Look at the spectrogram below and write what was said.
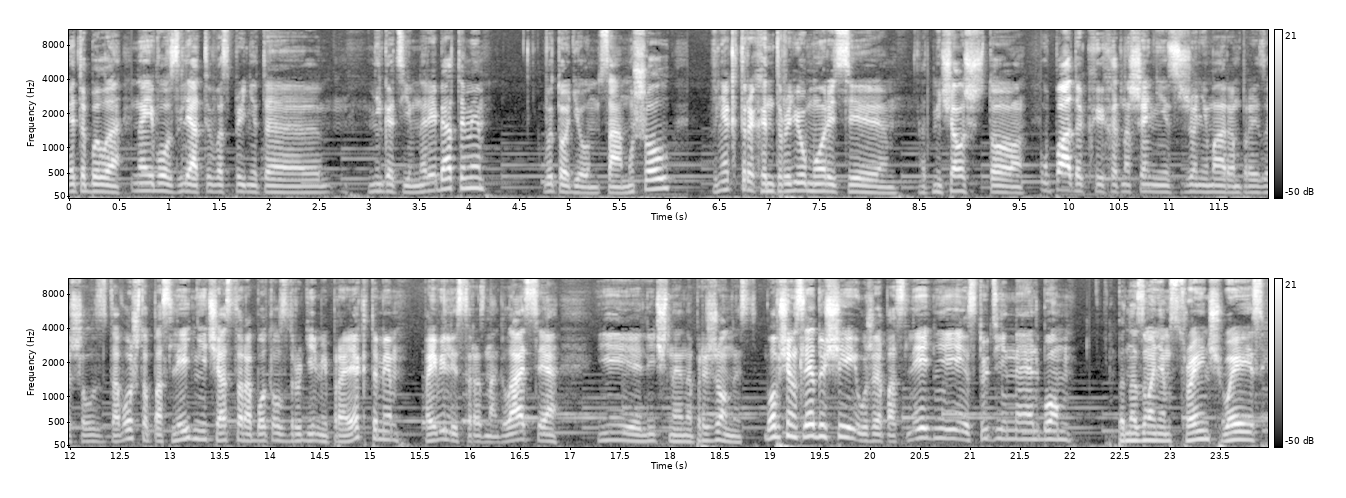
Это было, на его взгляд, воспринято негативно ребятами. В итоге он сам ушел. В некоторых интервью Морриси отмечал, что упадок их отношений с Джонни Маром произошел из-за того, что последний часто работал с другими проектами, появились разногласия и личная напряженность. В общем, следующий, уже последний студийный альбом под названием Strange Ways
